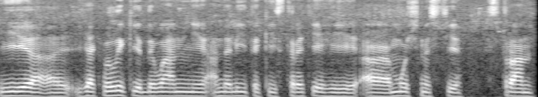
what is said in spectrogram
І е, як великі диванні аналітики і стратегії е, мощності стран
